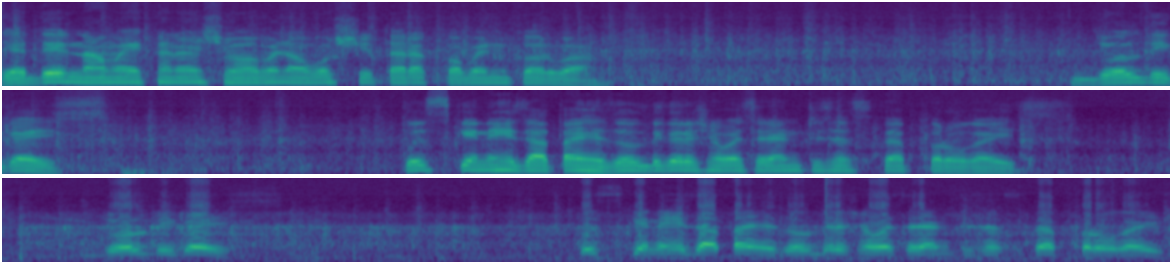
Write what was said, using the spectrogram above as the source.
যাদের নাম এখানে শো অবশ্যই তারা কমেন্ট করবা। জলদি গাইস কুইজ কে নেহি যাতা হে জলদি করে সবাই চ্যানেলটি সাবস্ক্রাইব করো গাইস জলদি গাইস কুইজ কে নেহি যাতা হে জলদি করে সবাই চ্যানেলটি সাবস্ক্রাইব করো গাইস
